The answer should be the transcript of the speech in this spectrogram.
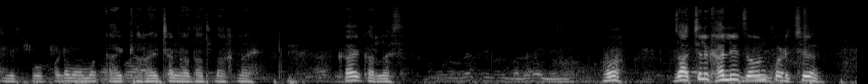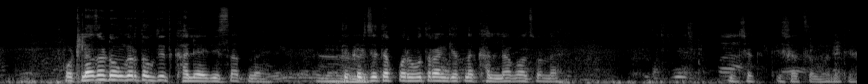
आणि पोपट मामा काय करायच्या नादात लागलाय काय करलास हां? जाचील खाली जाऊन पडशील. कुठल्याचा डोंगर तवतीत खाली आहे दिसत नाही. तिकडच्या त्या पर्वत रांगेतनं खाल्ल्या बाजूला आहे. जगदीशाचं मंदिर.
